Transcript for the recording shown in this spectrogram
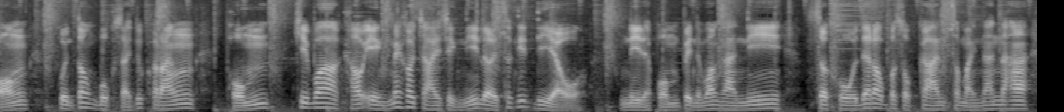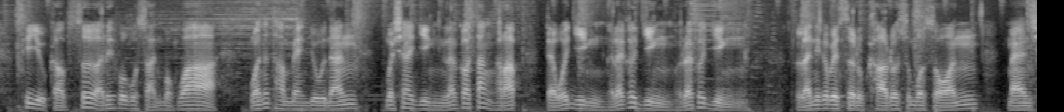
องคุณต้องบุกใส่ทุกครั้ง ผมคิดว่าเขาเองไม่เข้าใจสิ่งนี้เลยสักนิดเดียว นี่แต่ผมเป็นว่างานนี้สโคได้รับประสบการณ์สมัยนั้นนะฮะ ที่อยู่กับเซอร์อเดฟโกุสันบอกว่าวัฒนธรรมแมนยูนั้นไม่ใช่ยิงแล้วก็ตั้งรับ แต่ว่ายิงแล้วก็ยิงแล้วก็ยิง และนี่ก็เป็นสรุปข่าวโดยสโมสรแมนเช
